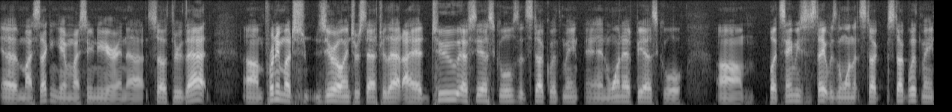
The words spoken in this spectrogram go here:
uh, my second game of my senior year, and uh, so through that, um, pretty much zero interest after that. I had two FCS schools that stuck with me, and one FBS school, um, but Sam Houston State was the one that stuck stuck with me.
